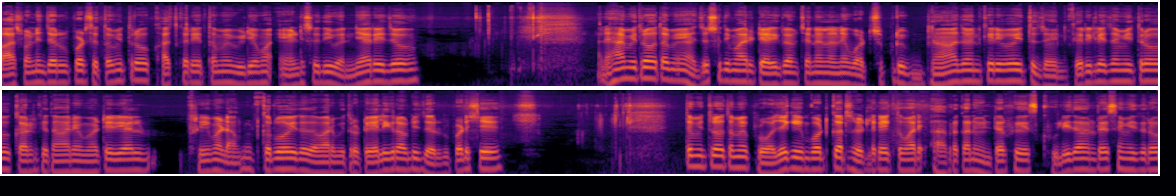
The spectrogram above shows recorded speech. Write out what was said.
પાસવર્ડની જરૂર પડશે. તો મિત્રો, ખાસ કરીને તમે વિડીયોમાં એન્ડ સુધી બન્યા રહેજો. અને હા મિત્રો, તમે હજુ સુધી મારી ટેલિગ્રામ ચેનલ અને વોટ્સઅપ ગ્રુપ ના જોઈન કરી હોય તો જોઈન કરી લેજો મિત્રો, કારણ કે તમારે મટીરિયલ ફ્રીમાં ડાઉનલોડ કરવું હોય તો તમારે મિત્રો ટેલિગ્રામની જરૂર પડશે. તો મિત્રો, તમે પ્રોજેક્ટ ઇમ્પોર્ટ કરશો એટલે કંઈક તમારે આ પ્રકારનું ઇન્ટરફેસ ખુલી જવાનું રહેશે મિત્રો.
